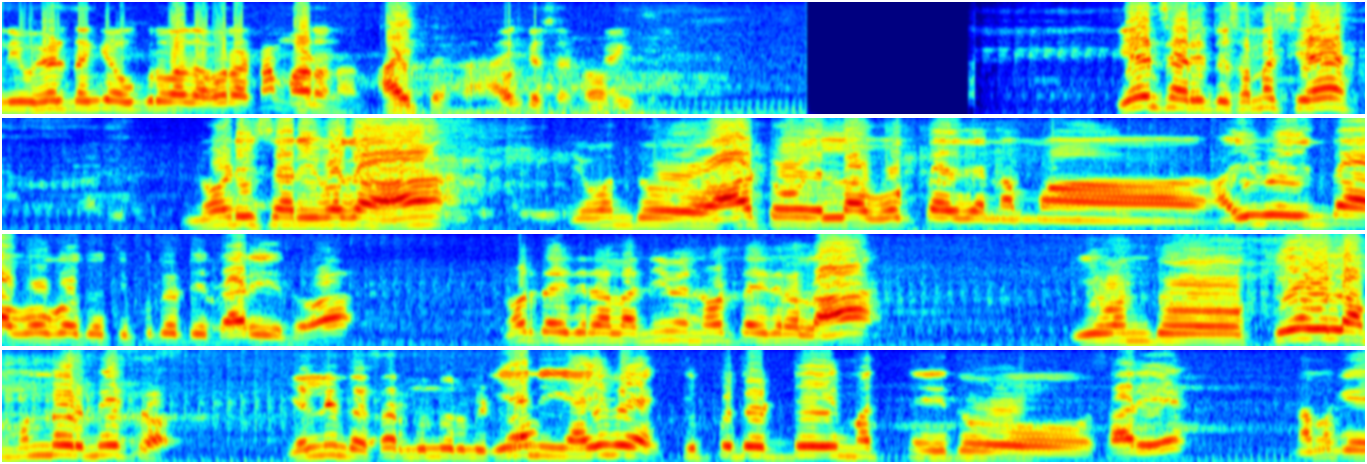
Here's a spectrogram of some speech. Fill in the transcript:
ನೀವು ಹೇಳ್ದಂಗೆ ಉಗ್ರವಾದ ಹೋರಾಟ ಮಾಡೋಣ ಆಯ್ತು. ಓಕೆ ಸರ್ ಥ್ಯಾಂಕ್ ಯು ಏನ್ ಸರ್ ಇದು ಸಮಸ್ಯೆ? ನೋಡಿ ಸರ್ ಇವಾಗ ಈ ಒಂದು ಆಟೋ ಎಲ್ಲ ಹೋಗ್ತಾ ಇದೆ. ನಮ್ಮ ಹೈವೇ ಇಂದ ಹೋಗೋದು ತಿಪ್ಪದೊಡ್ಡಿ ದಾರಿ ಇದು. ನೋಡ್ತಾ ಇದ್ದೀರಲ್ಲ ನೀವೇ ನೋಡ್ತಾ ಇದ್ದೀರಲ್ಲ ಈ ಒಂದು ಕೇವಲ ಮುನ್ನೂರು ಮೀಟರ್. ಎಲ್ಲಿಂದ ಸರ್ ಮುನ್ನೂರು ಮೀಟರ್? ಏನು ಈ ಹೈವೇ ತಿಪ್ಪದೊಡ್ಡಿ ಮತ್ತೆ ಇದು ಸಾರಿ ನಮಗೆ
